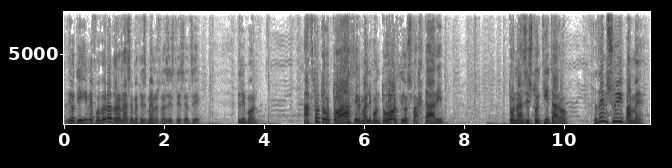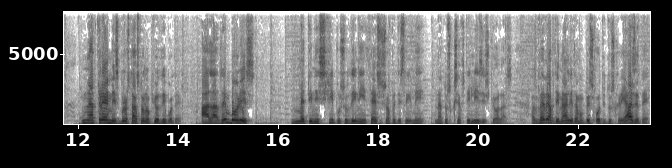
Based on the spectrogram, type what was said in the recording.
διότι είναι φοβερό τώρα να είσαι μεθυσμένος να ζηστείς έτσι. Λοιπόν αυτό το, το άθυρμα λοιπόν το όρθιο σφαχτάρι το ναζιστοκύτταρο δεν σου είπαμε να τρέμεις μπροστά στον οποιοδήποτε αλλά δεν μπορείς με την ισχύ που σου δίνει η θέση σου αυτή τη στιγμή να τους ξεφτιλίζεις κιόλας. Βέβαια απ' την άλλη θα μου πεις ότι τους χρειάζεται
